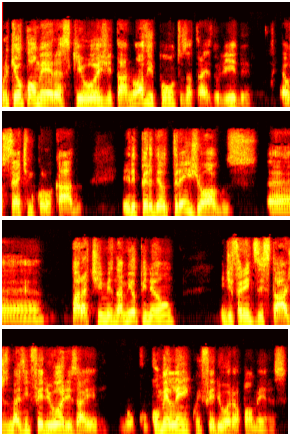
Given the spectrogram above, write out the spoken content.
Porque o Palmeiras, que hoje está nove pontos atrás do líder, é o sétimo colocado, ele perdeu três jogos é, para times, na minha opinião, em diferentes estágios, mas inferiores a ele, como elenco inferior ao Palmeiras.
